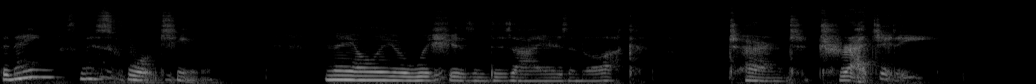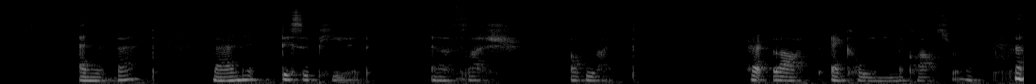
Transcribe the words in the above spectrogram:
The name's Miss Fortune. May all your wishes and desires and luck turn to tragedy. And with that, Marinette disappeared in a flash of light, her laugh echoing in the classroom.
